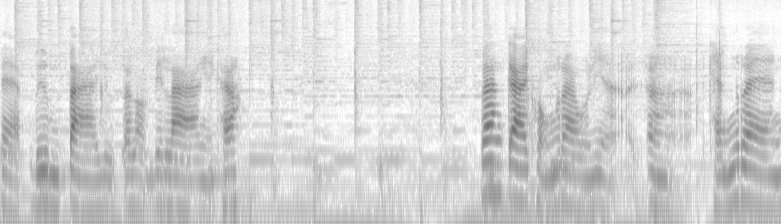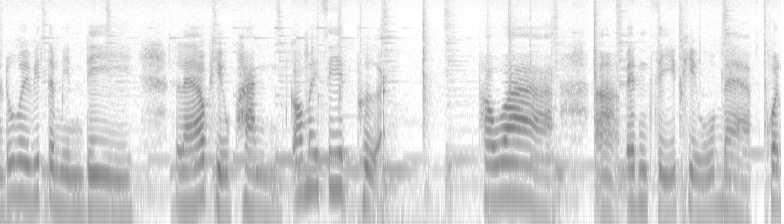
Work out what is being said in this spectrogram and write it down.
แบบลืมตาอยู่ตลอดเวลาไงคะร่างกายของเราเนี่ยแข็งแรงด้วยวิตามินดี แล้วผิวพรรณก็ไม่ซีดเผือกเพราะว่า เป็นสีผิวแบบคน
